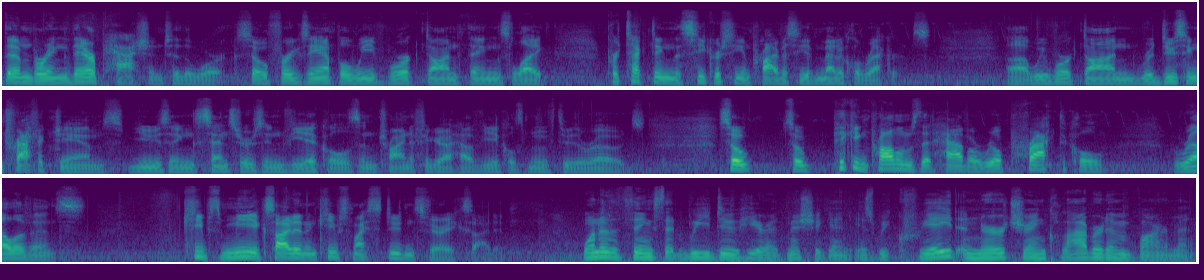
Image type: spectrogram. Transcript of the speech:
them bring their passion to the work. So for example, we've worked on things like protecting the secrecy and privacy of medical records. Uh, we've worked on reducing traffic jams using sensors in vehicles and trying to figure out how vehicles move through the roads. So, so picking problems that have a real practical relevance keeps me excited and keeps my students very excited. One of the things that we do here at Michigan is we create a nurturing collaborative environment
